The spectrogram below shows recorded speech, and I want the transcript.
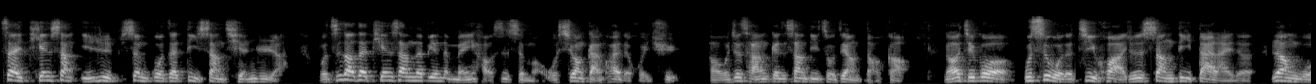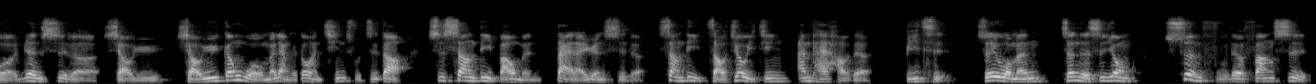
在天上一日胜过在地上千日啊！我知道在天上那边的美好是什么，我希望赶快的回去。好，我就常常跟上帝做这样祷告。然后结果不是我的计划，就是上帝带来的，让我认识了小鱼。小鱼跟我，我们两个都很清楚知道，是上帝把我们带来认识的。上帝早就已经安排好的彼此，所以我们真的是用顺服的方式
